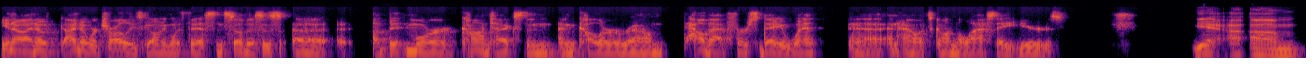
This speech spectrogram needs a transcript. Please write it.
you know, I know, I know where Charlie's going with this. And so this is uh, a bit more context and, and color around how that first day went uh, and how it's gone the last eight years. Yeah. Uh, um,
